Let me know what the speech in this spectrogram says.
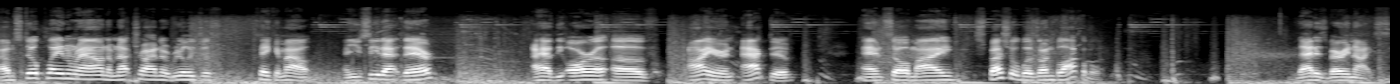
I'm still playing around. I'm not trying to really just take him out. And you see that there? I have the aura of iron active, and so my special was unblockable. That is very nice.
